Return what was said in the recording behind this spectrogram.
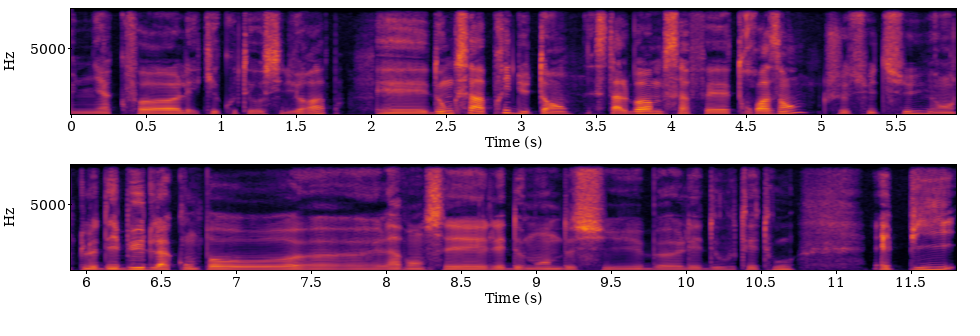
une niaque folle et qui écoutait aussi du rap. Et donc ça a pris du temps. Cet album, ça fait trois ans que je suis dessus, entre le début de la compo, euh, l'avancée, les demandes de sub, euh, les doutes et tout. Et puis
